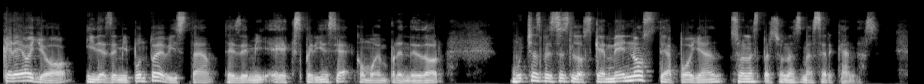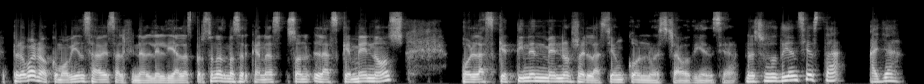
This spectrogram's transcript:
creo yo, y desde mi punto de vista, desde mi experiencia como emprendedor, muchas veces los que menos te apoyan son las personas más cercanas. Pero bueno, como bien sabes, al final del día, las personas más cercanas son las que menos o las que tienen menos relación con nuestra audiencia. Nuestra audiencia está allá,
